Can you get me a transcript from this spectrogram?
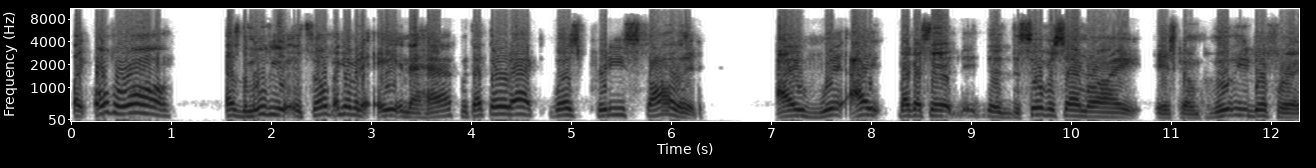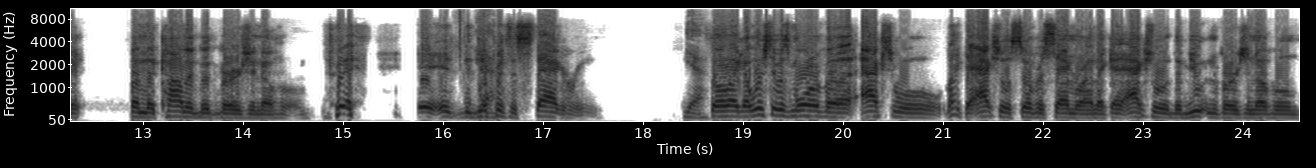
Like overall, as the movie itself, I gave it an eight and a half. But that third act was pretty solid. I wi- I like I said, the the Silver Samurai is completely different from the comic book version of him. it, it, the Yeah. difference is staggering. Yeah, So like I wish there was more of a actual like the actual Silver Samurai, like an actual the mutant version of him,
